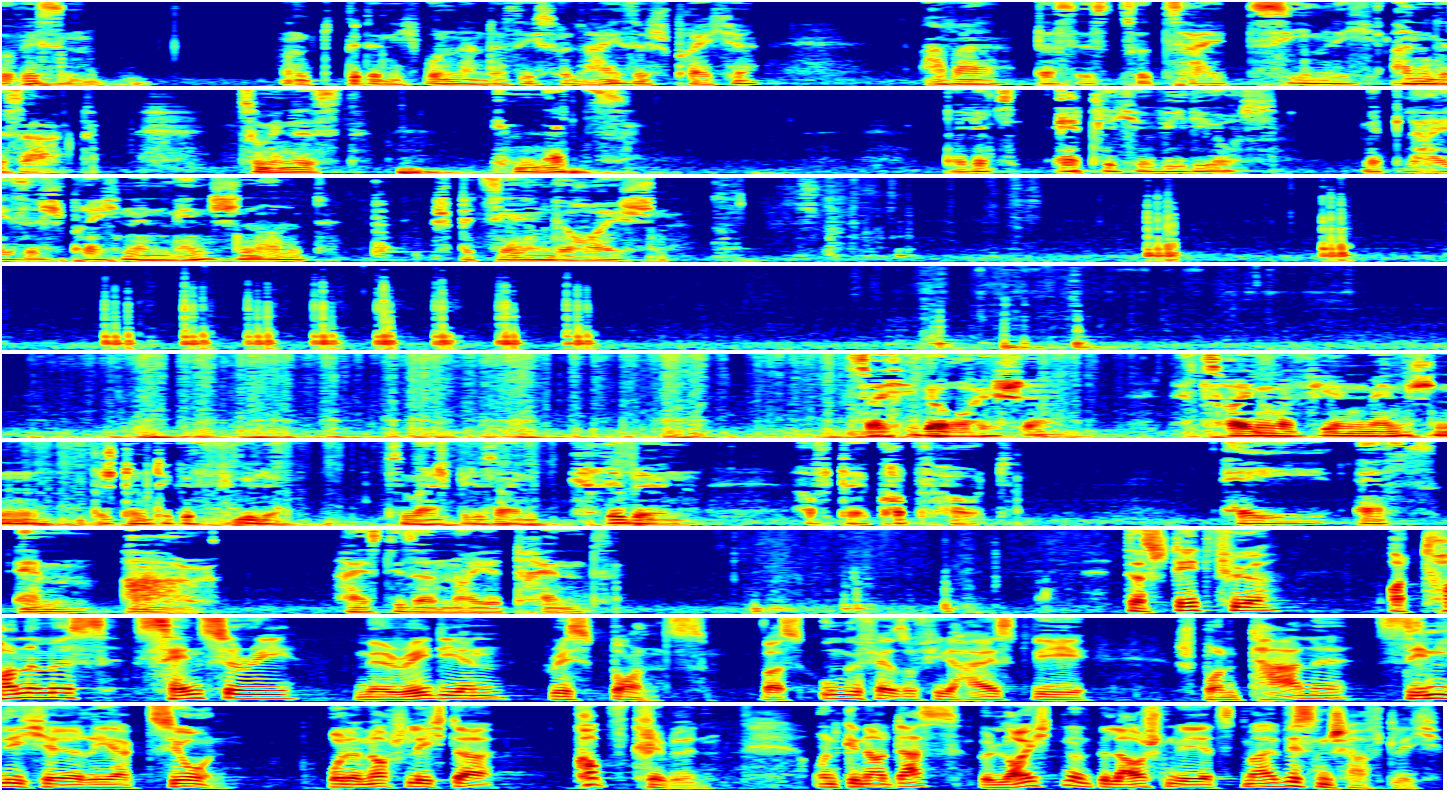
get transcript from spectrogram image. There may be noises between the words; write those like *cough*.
zu wissen. Und bitte nicht wundern, dass ich so leise spreche, aber das ist zurzeit ziemlich angesagt. Zumindest im Netz. Da gibt es etliche Videos mit leise sprechenden Menschen und speziellen Geräuschen. Solche Geräusche erzeugen bei vielen Menschen bestimmte Gefühle, zum Beispiel so ein Kribbeln auf der Kopfhaut. ASMR heißt dieser neue Trend. Das steht für Autonomous Sensory Meridian Response, was ungefähr so viel heißt wie spontane sinnliche Reaktion oder noch schlichter Kopfkribbeln. Und genau das beleuchten und belauschen wir jetzt mal wissenschaftlich.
